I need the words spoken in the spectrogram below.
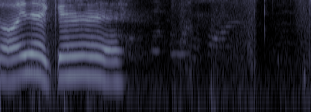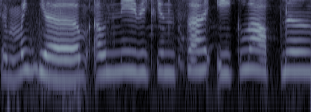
น้อยแน่แกจะไม่เยิมเอานี่ไปกินซะอีกรอบหนึ่ง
